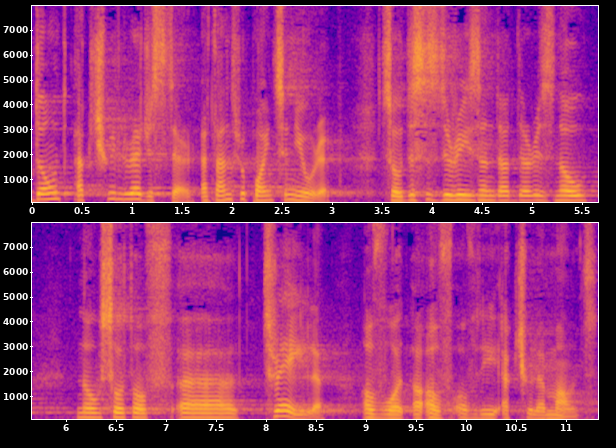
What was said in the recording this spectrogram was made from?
don't actually register at entry points in Europe. So this is the reason that there is no, no sort of uh, trail of, what, of, of the actual amount.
